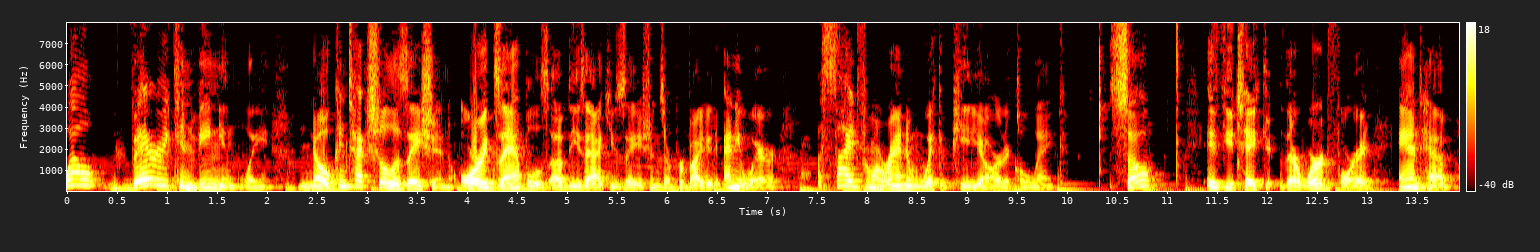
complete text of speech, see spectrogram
Well, very conveniently, no contextualization or examples of these accusations are provided anywhere aside from a random Wikipedia article link. So, if you take their word for it and have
